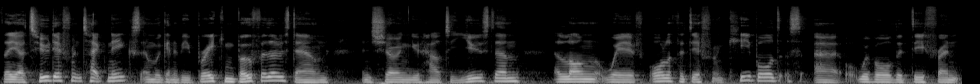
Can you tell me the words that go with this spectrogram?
They are two different techniques and we're going to be breaking both of those down and showing you how to use them along with all of the different keyboards, uh, with all the different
